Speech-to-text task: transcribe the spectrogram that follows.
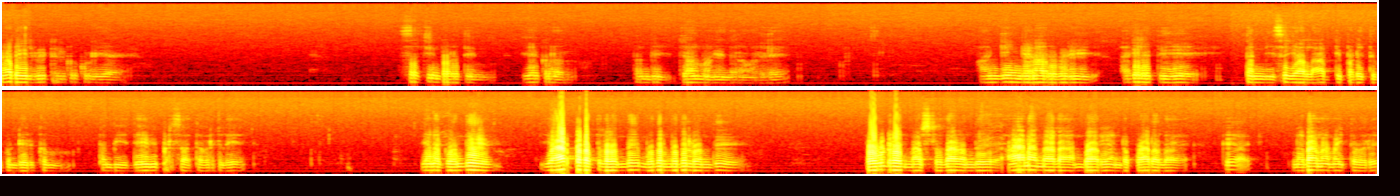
மேடையில் வீட்டிருக்கக்கூடிய சச்சின் படத்தின் இயக்குனர் தம்பி ஜான் மகேந்திரன் அவர்களே அங்கிங்கெனாதபடி அகிலத்தையே தன் இசையால் ஆட்டி படைத்துக் கொண்டிருக்கும் தம்பி தேவி பிரசாத் அவர்களே எனக்கு வந்து யார் படத்தில் வந்து முதல் முதல் வந்து பவுல்ராஜ் மாஸ்டர் தான் வந்து ஆனா மேலே அம்பாரி என்ற பாடலுக்கு நடனம் அமைத்தவர்.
